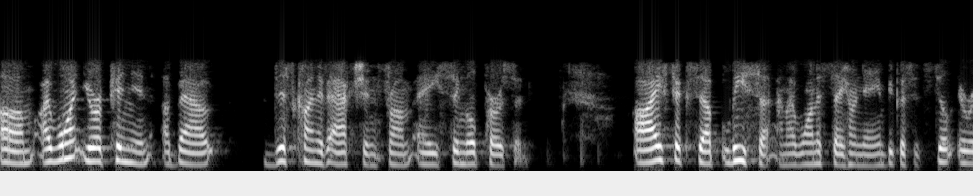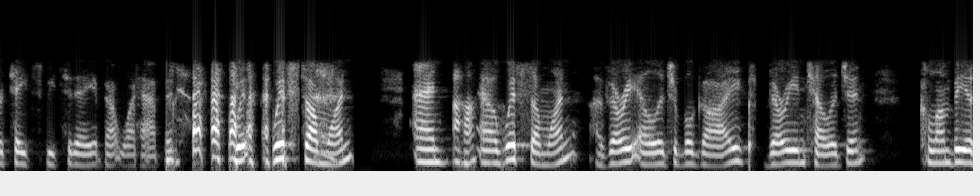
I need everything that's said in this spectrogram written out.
um, I want your opinion about this kind of action from a single person. I fix up Lisa, and I want to say her name because it still irritates me today about what happened with, with someone, and uh-huh. uh, with someone, a very eligible guy, very intelligent, Columbia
